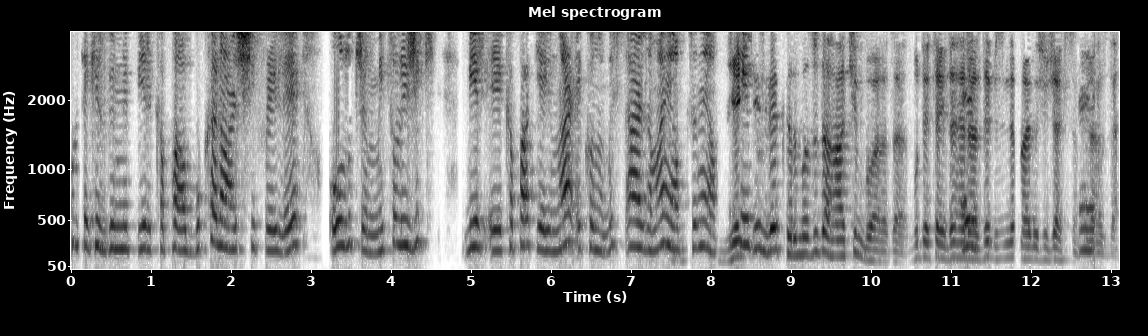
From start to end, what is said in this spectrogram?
18 günlük bir kapağı bu kadar şifreli, oldukça mitolojik bir e, kapak yayınlar ekonomist her zaman yaptığını yaptı. ki- Yeşil ve kırmızı da hakim bu arada. Bu detayı da herhalde bizimle paylaşacaksın Evet. birazdan.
